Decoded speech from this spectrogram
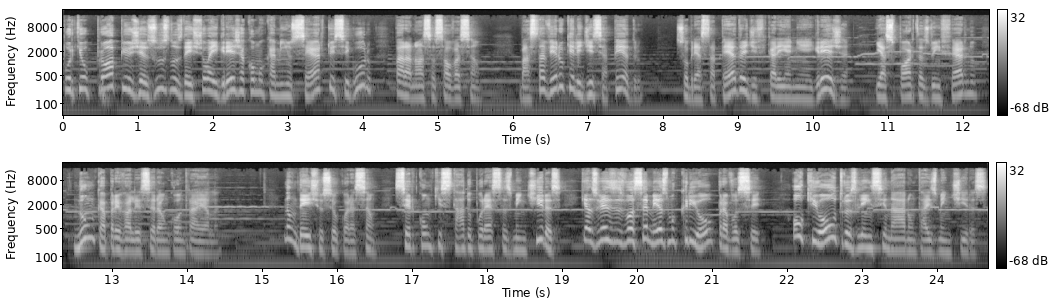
porque o próprio Jesus nos deixou a igreja como o caminho certo e seguro para a nossa salvação. Basta ver o que ele disse a Pedro: Sobre esta pedra edificarei a minha igreja, e as portas do inferno nunca prevalecerão contra ela. Não deixe o seu coração ser conquistado por essas mentiras que às vezes você mesmo criou para você, ou que outros lhe ensinaram tais mentiras.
